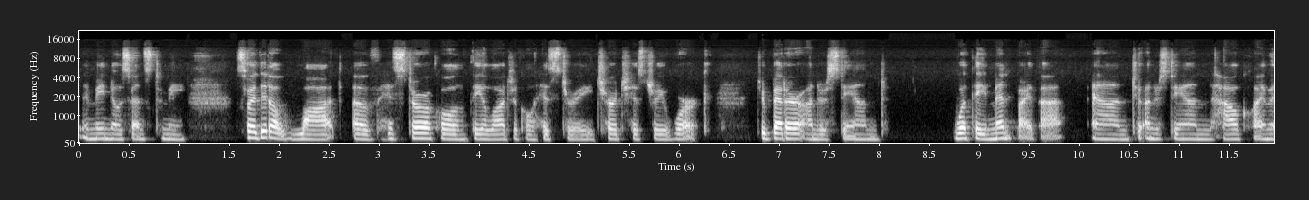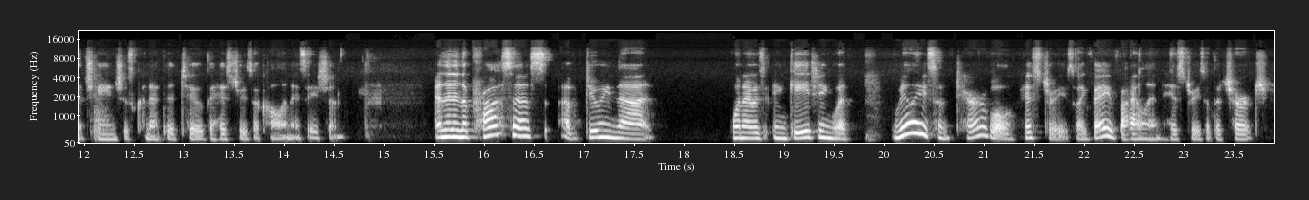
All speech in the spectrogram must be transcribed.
it, made no sense to me. So I did a lot of historical and theological history, church history work to better understand what they meant by that and to understand how climate change is connected to the histories of colonization. And then in the process of doing that, when I was engaging with really some terrible histories, like very violent histories of the church,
